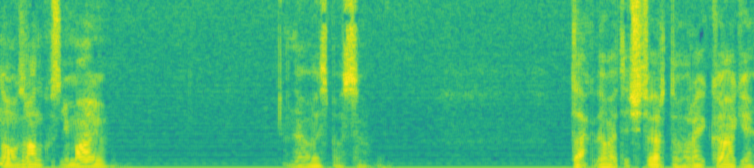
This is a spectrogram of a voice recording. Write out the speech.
Ну, зранку знімаю. Не виспався. Так, давайте четвертого Райкагі.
